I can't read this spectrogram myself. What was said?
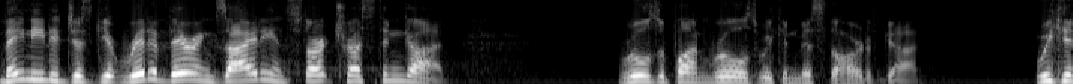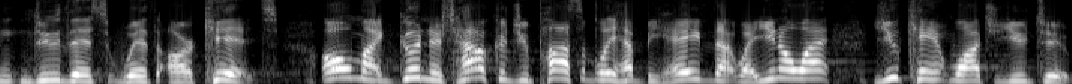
They need to just get rid of their anxiety and start trusting God. Rules upon rules, we can miss the heart of God. We can do this with our kids. Oh my goodness, how could you possibly have behaved that way? You know what? You can't watch YouTube.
